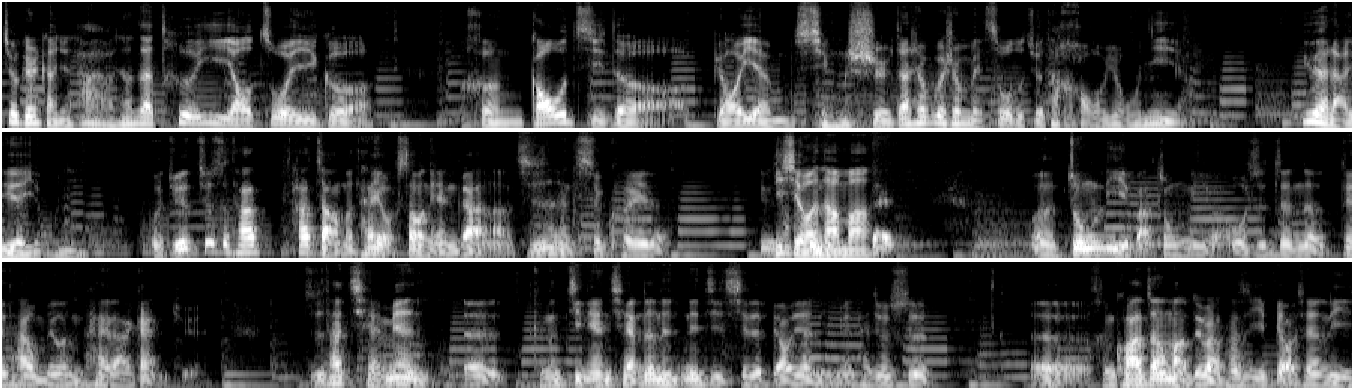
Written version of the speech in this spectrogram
就给人感觉他好像在特意要做一个。很高级的表演形式，但是为什么每次我都觉得他好油腻啊？越来越油腻。我觉得就是他，他长得太有少年感了，其实很吃亏的。你喜欢他吗？呃，中立吧，中立吧。我是真的对他我没有什么太大感觉，只是他前面呃，可能几年前的那那几期的表演里面，他就是呃很夸张嘛，对吧？他是以表现力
